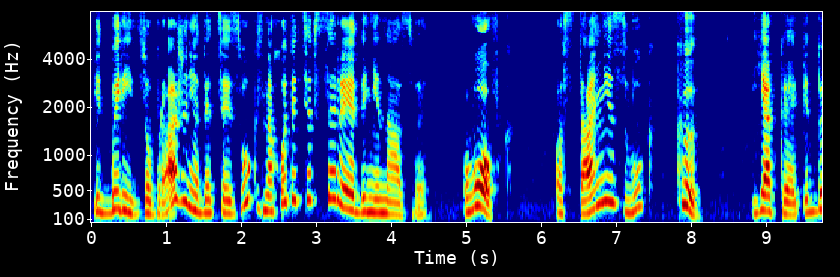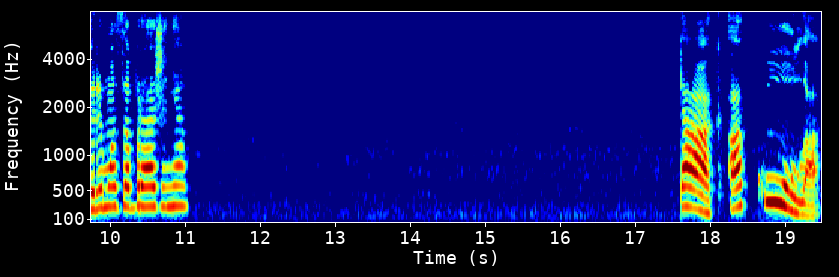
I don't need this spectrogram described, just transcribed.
Підберіть зображення, де цей звук знаходиться всередині назви. Вовк. Останній звук К. Яке підберемо зображення? Так, акула.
